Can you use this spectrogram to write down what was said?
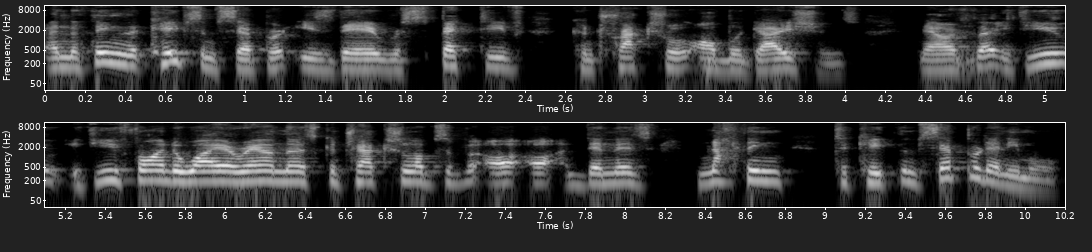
and the thing that keeps them separate is their respective contractual obligations. Now, if, they, if you if you find a way around those contractual obs- uh, uh, then there's nothing to keep them separate anymore.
